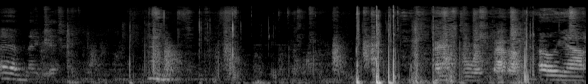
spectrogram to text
I have an idea. Mm. I have to look that up. Oh, yeah.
